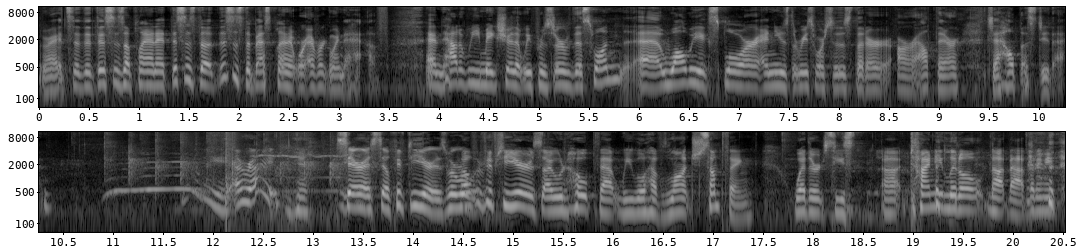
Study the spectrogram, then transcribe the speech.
right? So that this is a planet, this is, the, this is the best planet we're ever going to have. And how do we make sure that we preserve this one uh, while we explore and use the resources that are, are out there to help us do that? Hey, all right. Sara, still 50 years. Where Well, for 50 years, I would hope that we will have launched something, whether it's these uh, tiny little, not that, but I mean,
